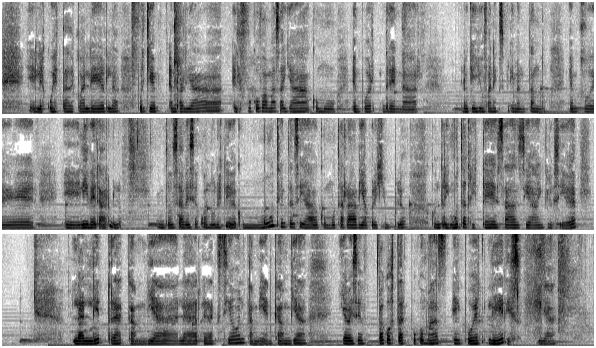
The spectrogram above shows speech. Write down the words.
eh, les cuesta después leerla, porque en realidad el foco va más allá como en poder drenar lo que ellos van experimentando, en poder eh, liberarlo. Entonces a veces cuando uno escribe con mucha intensidad, con mucha rabia, por ejemplo, con mucha tristeza, ansiedad inclusive, la letra cambia, la redacción también cambia y a veces va a costar poco más el poder leer eso, ¿ya?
